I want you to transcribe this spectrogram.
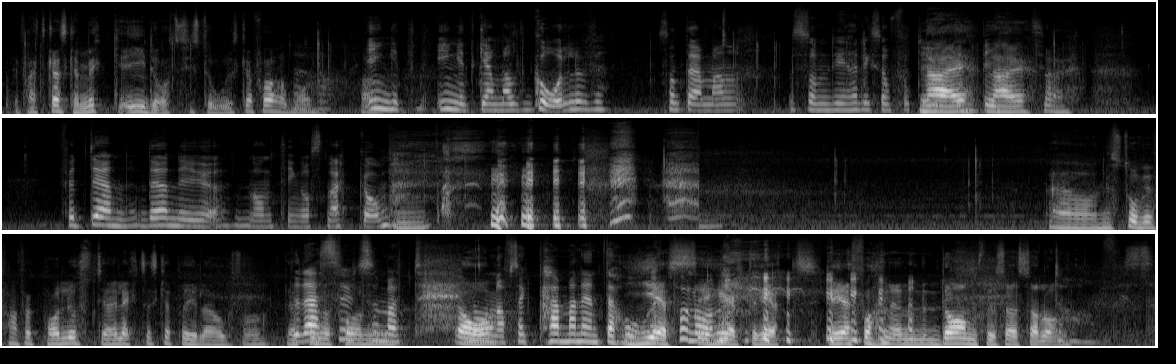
Det är faktiskt ganska mycket idrottshistoriska föremål. Ja. Inget, inget gammalt golv, sånt där man, som ni har liksom fått ut Nej, en bit. nej, nej. För den, den är ju någonting att snacka om. Ja, nu står vi framför ett par lustiga elektriska prylar också. Det, Jag där ser ut från- som att Ja. någon har försökt permanenta håret Yes, på det är någon. helt rätt. Det är från en damfrisörsalong Damfrisör.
